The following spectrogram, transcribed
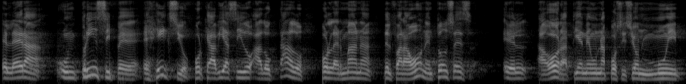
Él era un príncipe egipcio porque había sido adoptado por la hermana del faraón. Entonces él ahora tiene una posición muy,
